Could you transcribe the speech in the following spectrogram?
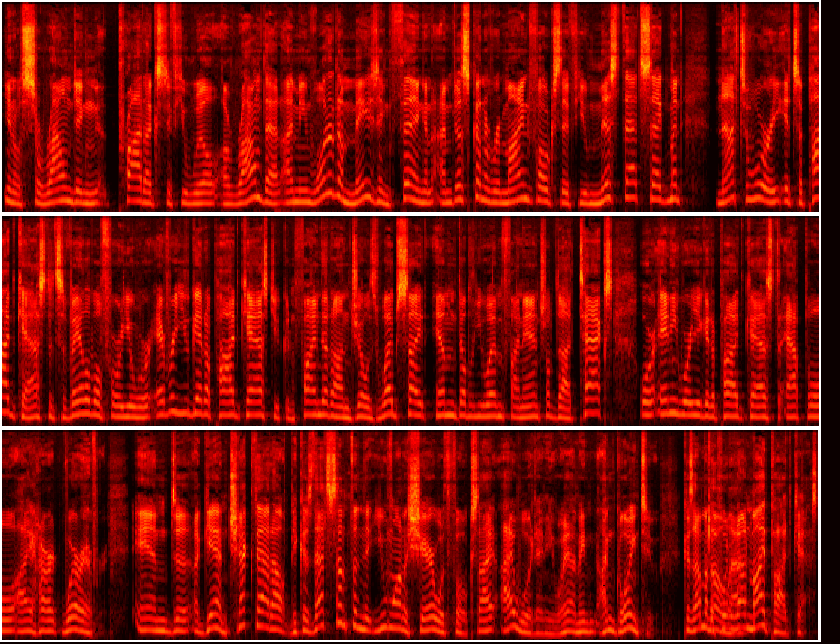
you know surrounding products, if you will, around that. I mean, what an amazing thing! And I'm just going to remind folks if you missed that segment, not to worry. It's a podcast. It's available for you wherever you get a podcast. You can find it on Joe's website, mwmfinancial.tax, or anywhere you get a podcast, Apple, iHeart, wherever. And uh, again, check that out because that's something that you want to share with folks. I, I would anyway. I mean, I'm going to because I'm going to oh, put wow. it on my podcast.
